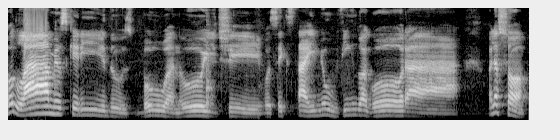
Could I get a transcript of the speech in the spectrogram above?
Olá, meus queridos, boa noite. Você que está aí me ouvindo agora. Olha só,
